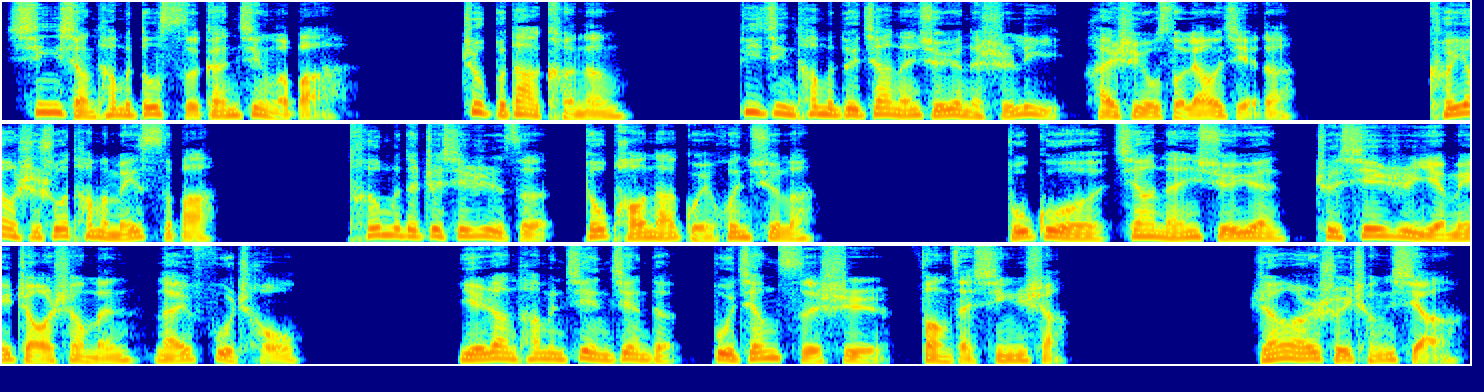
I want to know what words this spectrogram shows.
心想他们都死干净了吧？这不大可能，毕竟他们对迦南学院的实力还是有所了解的。可要是说他们没死吧？他们的这些日子都跑哪鬼混去了？不过迦南学院这些日也没找上门来复仇，也让他们渐渐的不将此事放在心上。然而谁成想，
